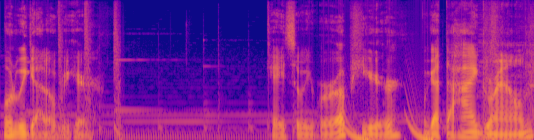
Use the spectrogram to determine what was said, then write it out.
What do we got over here? Okay, so we were up here. We got the high ground.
